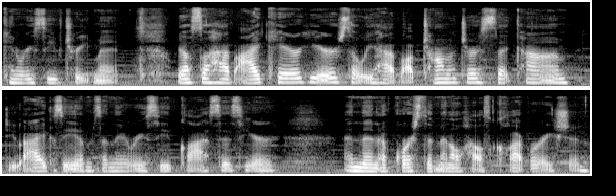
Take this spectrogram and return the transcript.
can receive treatment. We also have eye care here, so we have optometrists that come do eye exams and they receive glasses here, and then of course the mental health collaboration.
